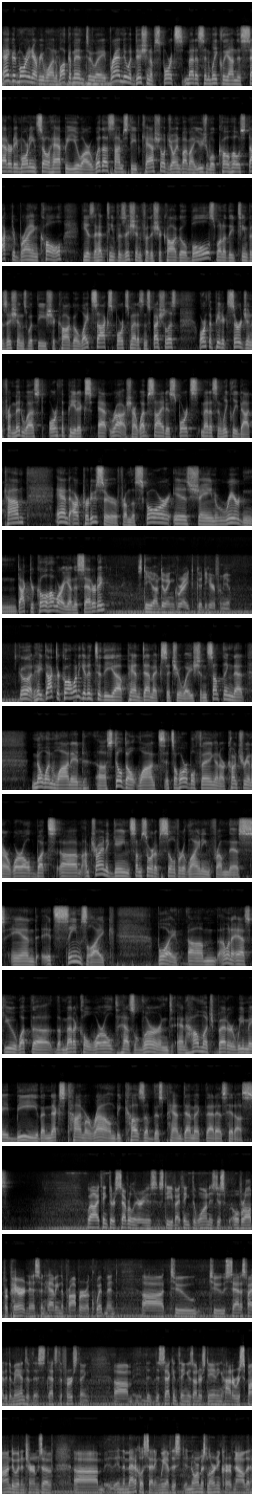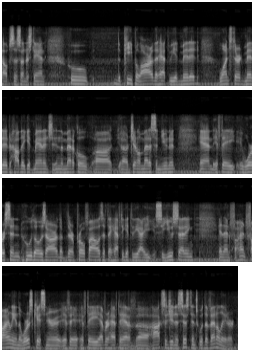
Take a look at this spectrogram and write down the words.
And good morning, everyone. Welcome into a brand new edition of Sports Medicine Weekly on this Saturday morning. So happy you are with us. I'm Steve Kashul, joined by my usual co host, Dr. Brian Cole. He is the head team physician for the Chicago Bulls, one of the team physicians with the Chicago White Sox, sports medicine specialist, orthopedic surgeon from Midwest Orthopedics at Rush. Our website is sportsmedicineweekly.com. And our producer from the score is Shane Reardon. Dr. Cole, how are you on this Saturday? Steve, I'm doing great. Good to hear from you. Good. Hey, Dr. Cole, I want to get into the uh, pandemic situation, something that no one wanted, uh, still don't want. It's a horrible thing in our country and our world, but um, I'm trying to gain some sort of silver lining from this. And it seems like Boy, um, I want to ask you what the, the medical world has learned and how much better we may be the next time around because of this pandemic that has hit us. Well, I think there's several areas, Steve. I think the one is just overall preparedness and having the proper equipment uh, to to satisfy the demands of this. That's the first thing. Um, the, the, second thing is understanding how to respond to it in terms of um, in the medical setting. We have this enormous learning curve now that helps us understand who the people are that have to be admitted. Once they're admitted, how they get managed in the medical uh, uh, general medicine unit, and if they worsen, who those are, the, their profiles, if they have to get to the ICU setting, and then fi- finally, in the worst case scenario, if they if they ever have to have uh, oxygen assistance with a ventilator.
